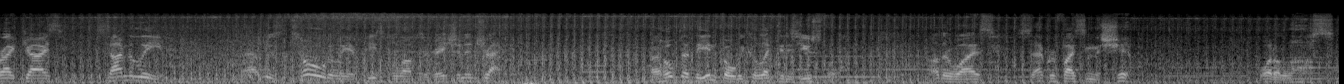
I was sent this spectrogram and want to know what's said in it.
All right, guys. It's time to leave. That was totally a peaceful observation and tracking. I hope that the info we collected is useful. Otherwise, sacrificing the ship. What a loss.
